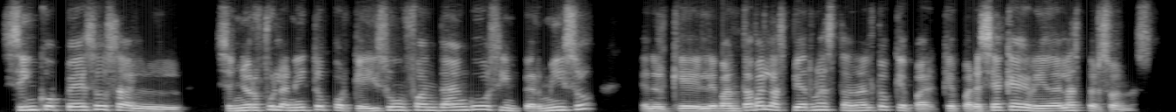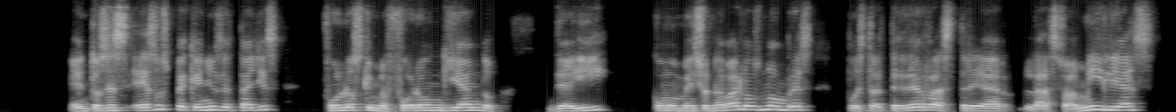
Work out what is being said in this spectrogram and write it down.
cinco pesos al señor fulanito porque hizo un fandango sin permiso en el que levantaba las piernas tan alto que, que parecía que agredía a las personas. Entonces esos pequeños detalles fueron los que me fueron guiando. De ahí, como mencionaba los nombres, pues traté de rastrear las familias.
